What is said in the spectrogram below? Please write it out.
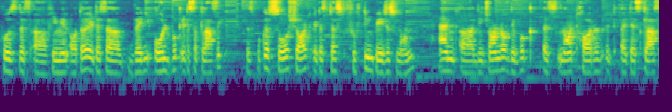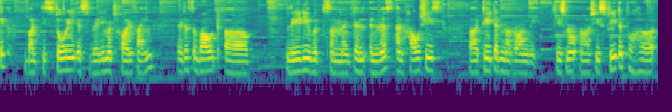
who's this female author. It is a very old book, it is a classic. This book is so short, it is just 15 pages long and uh, the genre of the book is not horror it, it is classic but the story is very much horrifying. It is about a lady with some mental illness and how she's uh, treated in a wrong way. She's not uh, she's treated for her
